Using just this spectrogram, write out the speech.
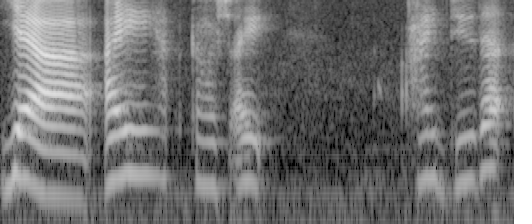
Yeah, I gosh, I I do that.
